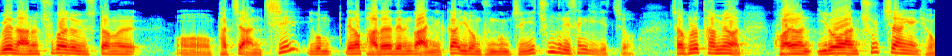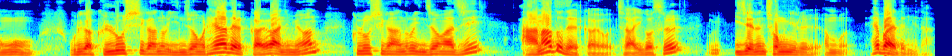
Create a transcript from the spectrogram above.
왜 나는 추가적인 수당을 어, 받지 않지? 이건 내가 받아야 되는 거 아닐까? 이런 궁금증이 충분히 생기겠죠. 자, 그렇다면 과연 이러한 출장의 경우 우리가 근로시간으로 인정을 해야 될까요? 아니면 근로시간으로 인정하지 않아도 될까요? 자, 이것을 이제는 정리를 한번 해봐야 됩니다.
